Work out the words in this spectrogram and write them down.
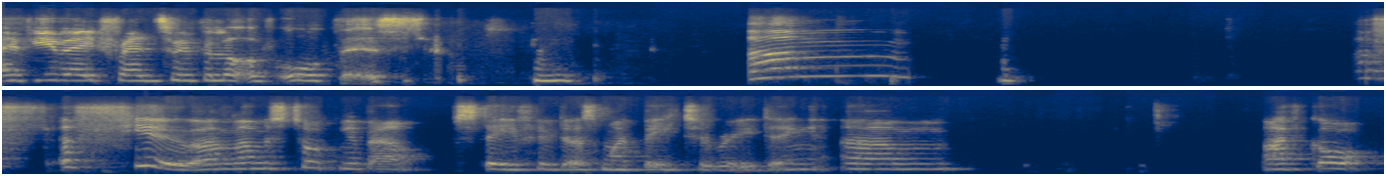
Have you made friends with a lot of authors? Um, a, f- a few. Um, I was talking about Steve, who does my beta reading. Um, I've got,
